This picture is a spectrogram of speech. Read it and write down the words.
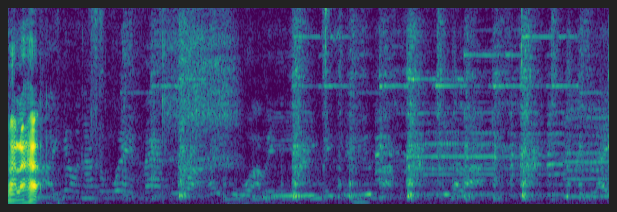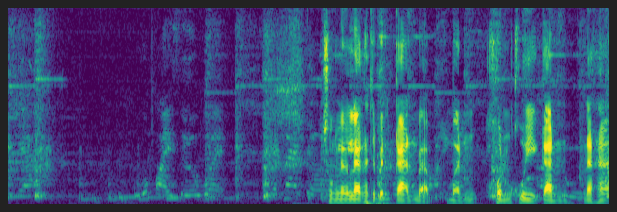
มาแล้วฮะช่วงแรกๆก็จะเป็นการแบบเหมือนคนคุยกันนะฮะ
